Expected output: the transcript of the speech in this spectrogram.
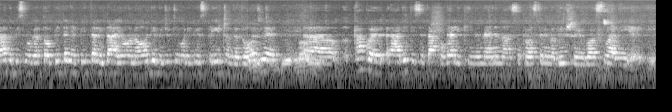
rado bismo ga to pitanje pitali, da je on ovdje, međutim on je bio spričan da dođe. Kako je raditi se tako velikim imenima sa prostorima bivše Jugoslavije i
